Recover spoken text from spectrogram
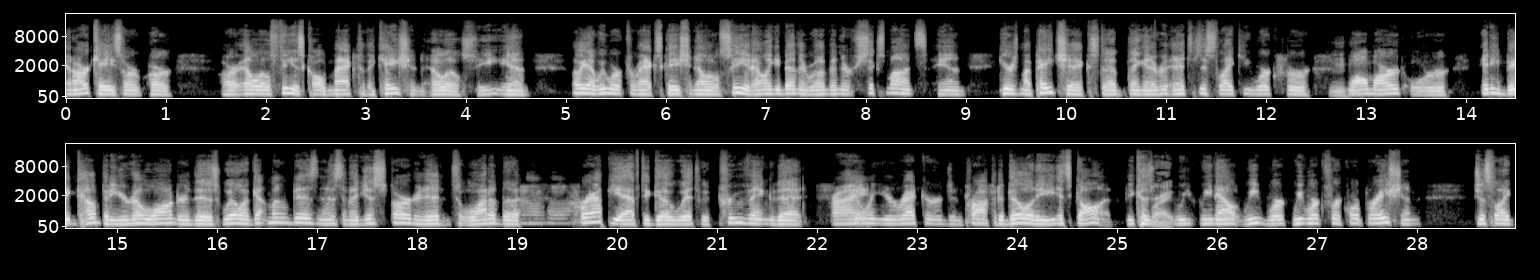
in our case, our our our LLC is called Maxification LLC, and oh yeah, we work for Maxification LLC. And how long you been there? Well, I've been there for six months, and here's my paycheck stub thing and everything. And it's just like you work for Mhm. Walmart or any big company. You're no longer this. Well, I've got my own business and I just started it. So a lot of the Mhm. crap you have to go with with proving that right showing your records and profitability, it's gone because Right. we, we now we work we work for a corporation, just like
